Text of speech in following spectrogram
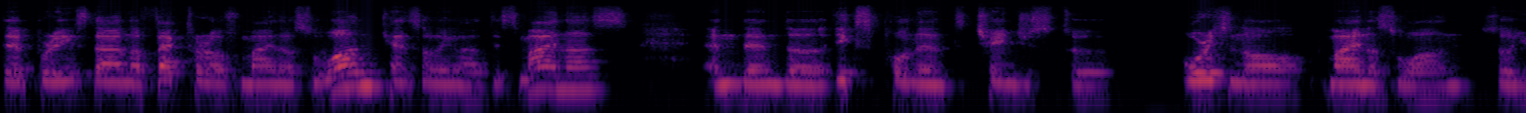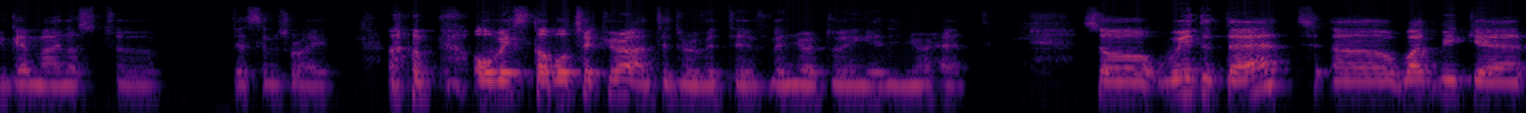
that brings down a factor of minus one, canceling out this minus, and then the exponent changes to original minus one, so you get minus two. That seems right. Always double check your antiderivative when you're doing it in your head. So with that, uh, what we get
